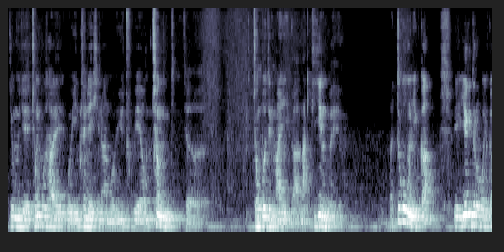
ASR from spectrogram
지금 이제 정보사회고 인터넷이나 뭐 유튜브에 엄청 저 정보들이 많으니까 막 뒤지는 거예요. 뜨거우니까 얘기 들어보니까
